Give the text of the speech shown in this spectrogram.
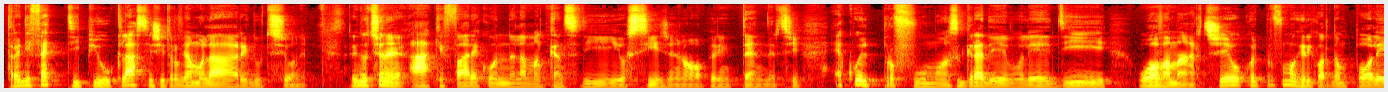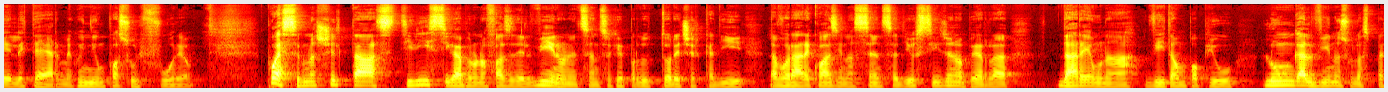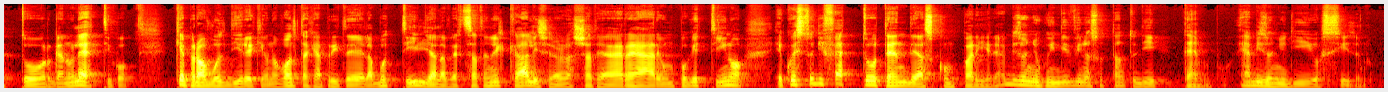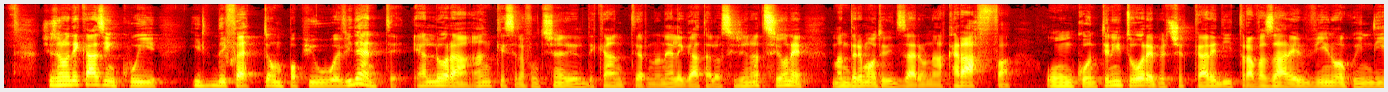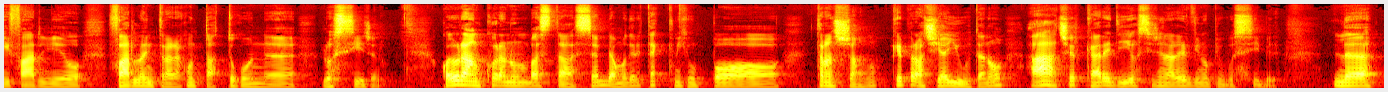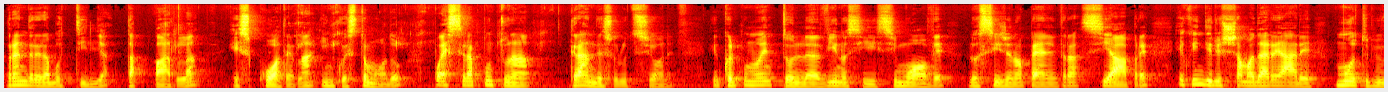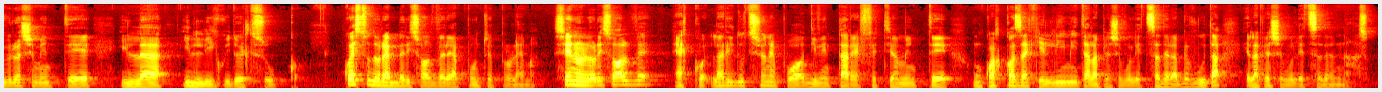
Tra i difetti più classici troviamo la riduzione. Riduzione ha a che fare con la mancanza di ossigeno, per intenderci. È quel profumo sgradevole di uova marce o quel profumo che ricorda un po' le, le terme, quindi un po' sulfureo. Può essere una scelta stilistica per una fase del vino, nel senso che il produttore cerca di lavorare quasi in assenza di ossigeno per dare una vita un po' più lunga al vino sull'aspetto organolettico che però vuol dire che una volta che aprite la bottiglia, la versate nel calice, la lasciate areare un pochettino e questo difetto tende a scomparire. Ha bisogno quindi il vino soltanto di tempo e ha bisogno di ossigeno. Ci sono dei casi in cui il difetto è un po' più evidente e allora anche se la funzione del decanter non è legata all'ossigenazione, manderemo a utilizzare una caraffa o un contenitore per cercare di travasare il vino e quindi farlo, farlo entrare a contatto con eh, l'ossigeno. Qualora ancora non bastasse, abbiamo delle tecniche un po' tranchant che però ci aiutano a cercare di ossigenare il vino il più possibile. Il prendere la bottiglia, tapparla e scuoterla in questo modo può essere appunto una grande soluzione. In quel momento il vino si, si muove, l'ossigeno penetra, si apre e quindi riusciamo ad areare molto più velocemente il, il liquido, il succo. Questo dovrebbe risolvere appunto il problema. Se non lo risolve, ecco, la riduzione può diventare effettivamente un qualcosa che limita la piacevolezza della bevuta e la piacevolezza del naso.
